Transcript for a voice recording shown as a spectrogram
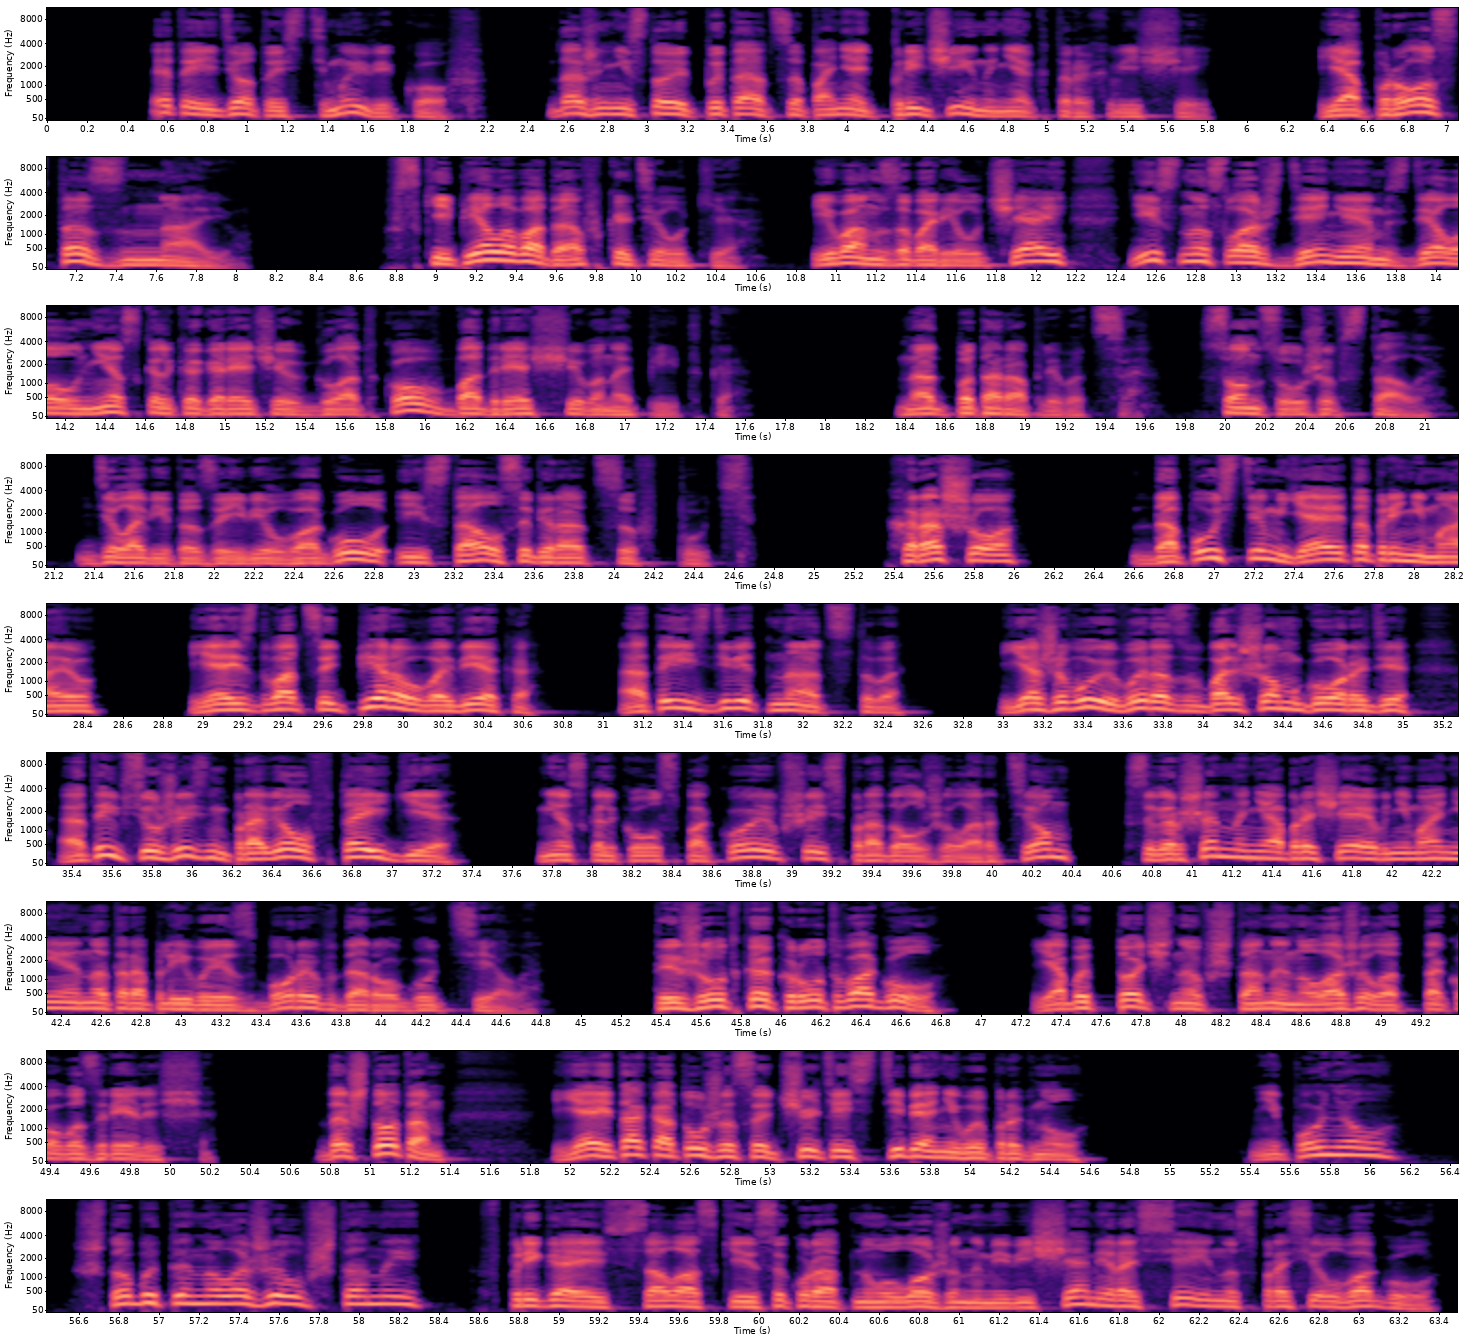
Это идет из тьмы веков. Даже не стоит пытаться понять причины некоторых вещей. Я просто знаю. Вскипела вода в котелке. Иван заварил чай и с наслаждением сделал несколько горячих глотков бодрящего напитка. Надо поторапливаться. Солнце уже встало. Деловито заявил Вагул и стал собираться в путь. Хорошо. Допустим, я это принимаю. Я из 21 века, а ты из 19 Я живу и вырос в большом городе, а ты всю жизнь провел в тайге. Несколько успокоившись, продолжил Артем, совершенно не обращая внимания на торопливые сборы в дорогу тела. «Ты жутко крут, Вагул. Я бы точно в штаны наложил от такого зрелища. Да что там, я и так от ужаса чуть из тебя не выпрыгнул. Не понял, что бы ты наложил в штаны? Впрягаясь в салазки с аккуратно уложенными вещами, рассеянно спросил Вагул.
